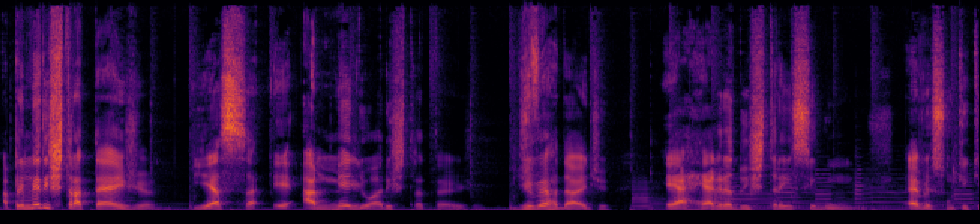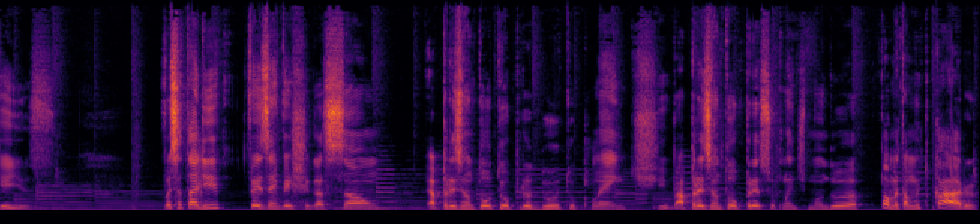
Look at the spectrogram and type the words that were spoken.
A primeira estratégia, e essa é a melhor estratégia, de verdade, é a regra dos 3 segundos. Everson, o que, que é isso? Você está ali, fez a investigação, apresentou o teu produto, o cliente apresentou o preço, o cliente mandou, pô, mas tá muito caro.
